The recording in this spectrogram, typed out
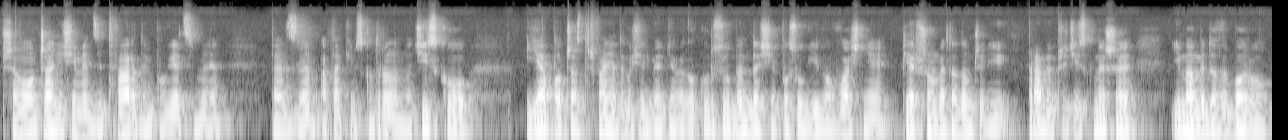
przełączanie się między twardym, powiedzmy, pędzlem, a takim z kontrolą nacisku. I ja podczas trwania tego 7-dniowego kursu będę się posługiwał właśnie pierwszą metodą, czyli prawy przycisk myszy i mamy do wyboru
